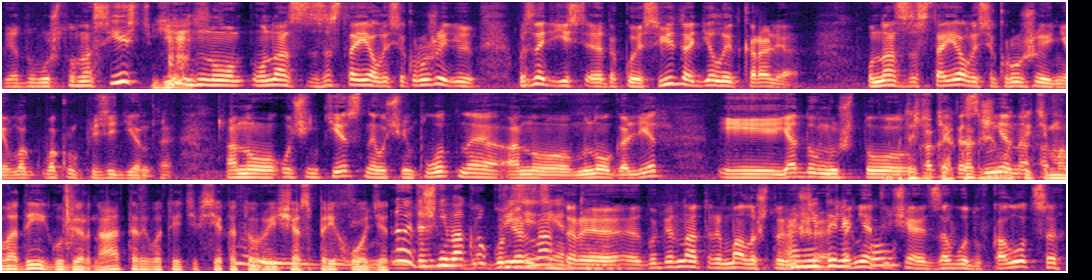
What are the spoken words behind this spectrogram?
Я думаю, что у нас есть, есть, но у нас застоялось окружение. Вы знаете, есть э, такое «свита делает короля». У нас застоялось окружение вокруг президента. Оно очень тесное, очень плотное, оно много лет – и я думаю, что Подождите, а как смена... же вот эти молодые губернаторы, вот эти все, которые ну, сейчас приходят? Ну, это же не вокруг губернаторы, президента. Губернаторы мало что Они решают. Далеко. Они отвечают за воду в колодцах,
